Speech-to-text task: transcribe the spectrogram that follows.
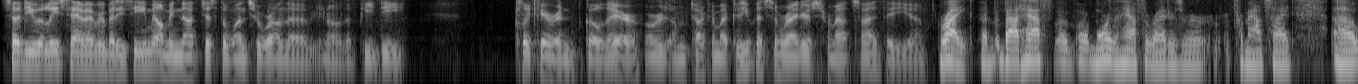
So, do you at least have everybody's email? I mean, not just the ones who are on the, you know, the PD. Click here and go there. Or I'm talking about because you've got some writers from outside the. Uh, Right. About half, uh, or more than half the writers are from outside. Uh,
